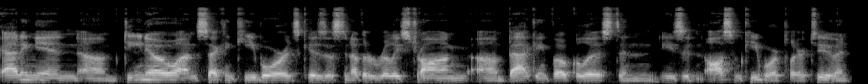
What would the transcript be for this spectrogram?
adding in um, Dino on second keyboards gives us another really strong um, backing vocalist, and he's an awesome keyboard player too. And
